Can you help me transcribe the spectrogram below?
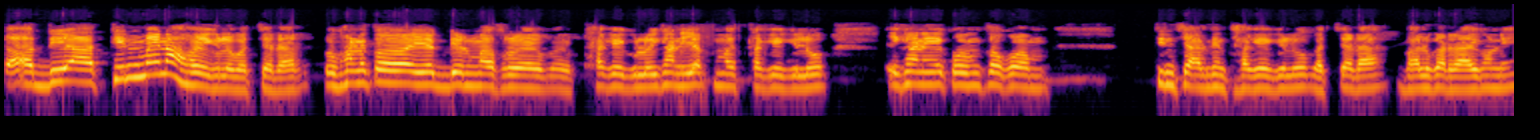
তা- দিয়া তিন মহিনা হয়ে গেল বাচ্চারার ওখানে তো এক দেড় মাস থাকে গেল। এখানে এক মাস থাকে গেল। এখানে কমসে কম তিন চার দিন থাকে গেল বাচ্চাটা বালুকার রায়গনে।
